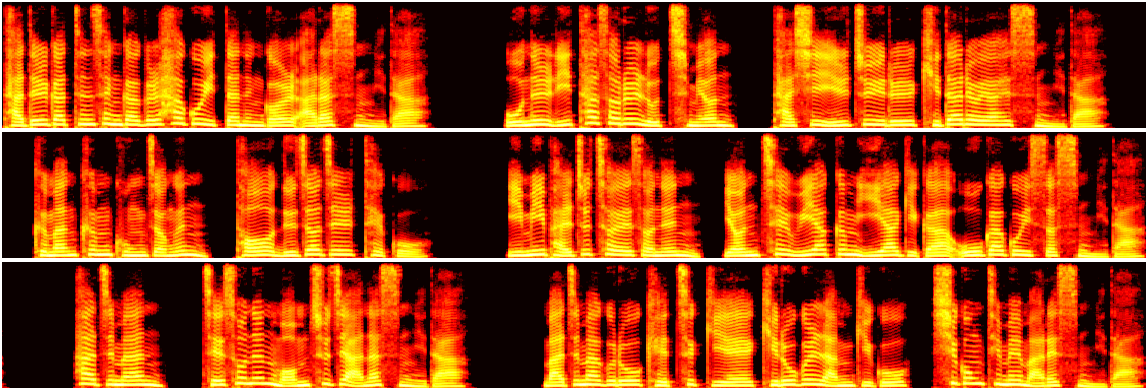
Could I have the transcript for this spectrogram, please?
다들 같은 생각을 하고 있다는 걸 알았습니다. 오늘 이 타설을 놓치면 다시 일주일을 기다려야 했습니다. 그만큼 공정은 더 늦어질 테고 이미 발주처에서는 연체 위약금 이야기가 오가고 있었습니다. 하지만 제 손은 멈추지 않았습니다. 마지막으로 계측기에 기록을 남기고 시공팀에 말했습니다.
